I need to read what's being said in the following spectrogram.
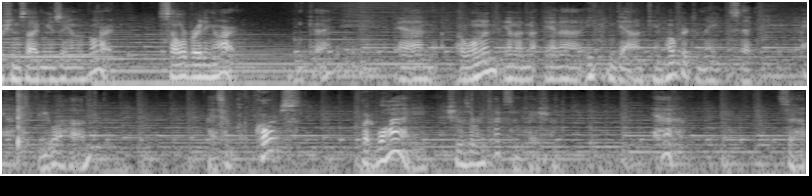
Oceanside Museum of Art, celebrating art. Okay, and a woman in a in a evening gown came over to me and said, "May I give you a hug?" I said, well, "Of course." But why? She was a Rituxan patient. Yeah. So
